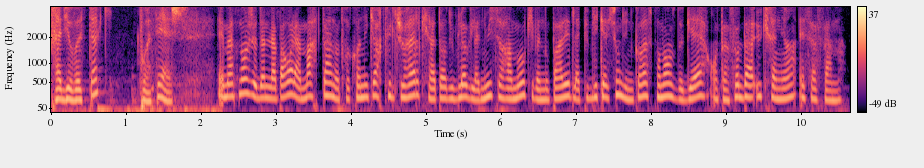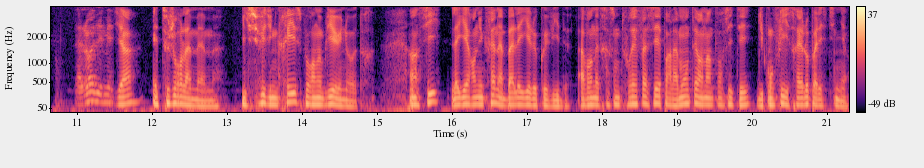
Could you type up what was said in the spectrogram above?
radiovostok.ch. Et maintenant, je donne la parole à Martin, notre chroniqueur culturel, créateur du blog La Nuit sur Rameau, qui va nous parler de la publication d'une correspondance de guerre entre un soldat ukrainien et sa femme. La loi des médias est toujours la même. Il suffit d'une crise pour en oublier une autre. Ainsi, la guerre en Ukraine a balayé le Covid, avant d'être à son tour effacée par la montée en intensité du conflit israélo-palestinien.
